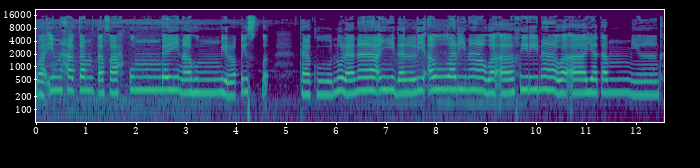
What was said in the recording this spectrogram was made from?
وإن حكمت فاحكم بينهم بالقسط. تكون لنا عيدا لأولنا وآخرنا وآية منك.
